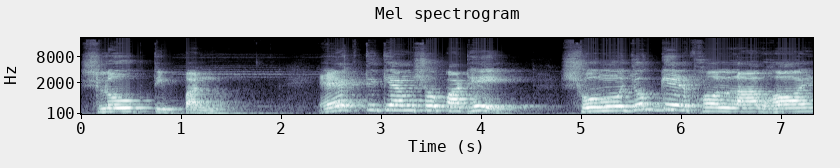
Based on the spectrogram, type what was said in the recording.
শ্লোক তিপ্পান্ন। এক তৃতীয়াংশ পাঠে সোমযজ্ঞের ফল লাভ হয়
